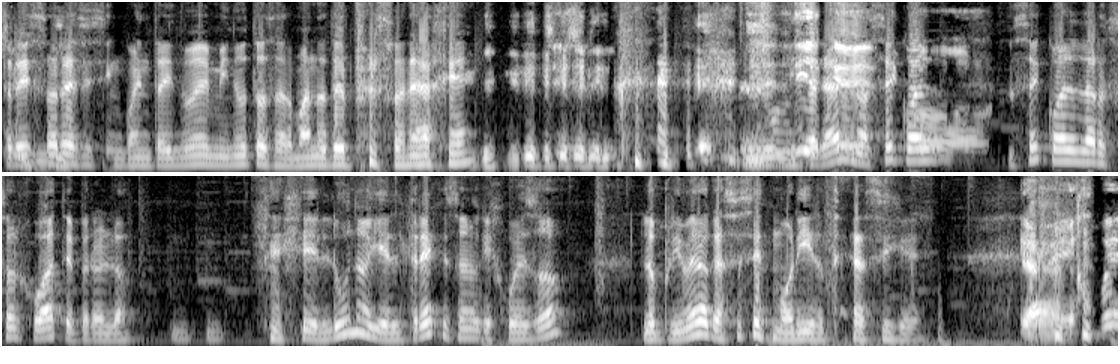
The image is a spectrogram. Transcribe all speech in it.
3 horas y 59 minutos armándote el personaje. Un día Literal, que, no sé cuál, no sé cuál Dark Souls jugaste, pero los el 1 y el 3, que son los que jugué yo, lo primero que haces es morirte, así que. Eh, jugué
